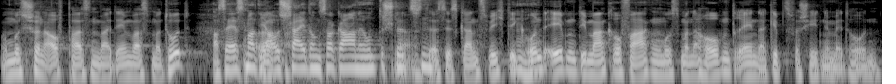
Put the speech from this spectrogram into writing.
Man muss schon aufpassen bei dem, was man tut. Also erstmal die Ausscheidungsorgane unterstützen. Das ist ganz wichtig. Und eben die Makrophagen muss man nach oben drehen. Da gibt es verschiedene Methoden.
